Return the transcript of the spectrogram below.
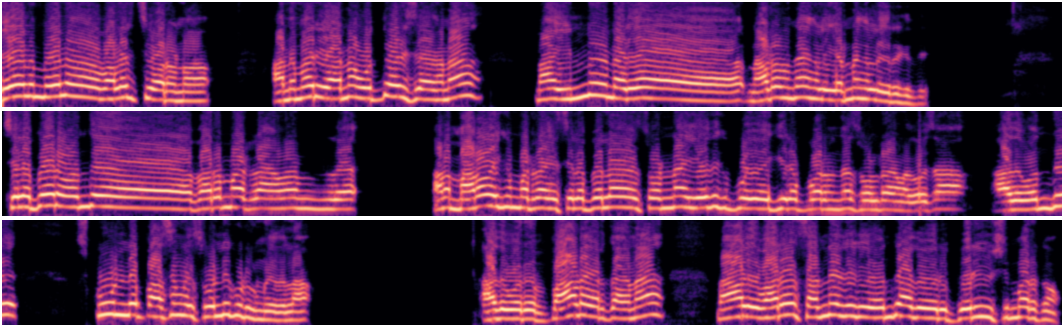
மேலும் மேலும் வளர்ச்சி வரணும். அந்த மாதிரி யாருன்னா ஒத்துழைச்சாங்கன்னா நான் இன்னும் நிறையா நடனம் தான் எங்களுக்கு எண்ணங்கள் இருக்குது. சில பேர் வந்து வரமாட்டாங்களான்னு இல்லை. ஆனால் மரம் வைக்க மாட்டாங்க சில பேர்லாம் சொன்னால் எதுக்கு போய் வைக்கிற போறேன்னு தான் சொல்கிறாங்களே கோசம் அது வந்து ஸ்கூல்ல பசங்களுக்கு சொல்லி கொடுக்கணும் இதெல்லாம். அது ஒரு பாடம் எடுத்தாங்கன்னா நாளைக்கு வர சன்னதிகள் வந்து அது ஒரு பெரிய விஷயமா இருக்கும்.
